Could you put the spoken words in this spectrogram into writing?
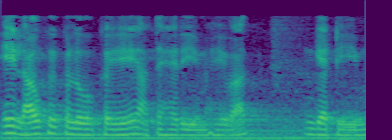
ඒ ලෞකික ලෝකයේ අතහැරීම හේවත් ගැටීම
